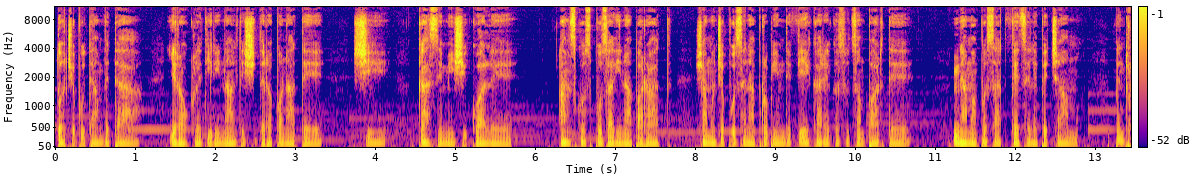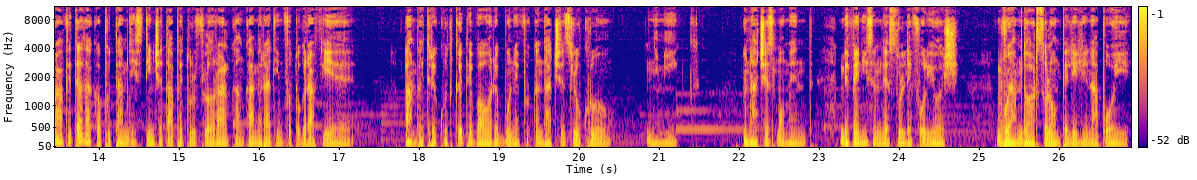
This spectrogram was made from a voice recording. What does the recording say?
tot ce puteam vedea erau clădiri înalte și drăpânate și case mici și goale. Am scos poza din aparat și am început să ne apropiem de fiecare căsuță în parte. Ne-am apăsat fețele pe geam pentru a vedea dacă puteam distinge tapetul floral ca în camera din fotografie. Am petrecut câteva ore bune făcând acest lucru. Nimic. În acest moment devenisem destul de furioși. Voiam doar să o luăm pe Lili înapoi.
